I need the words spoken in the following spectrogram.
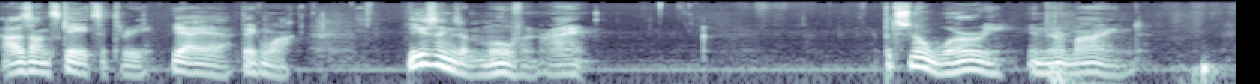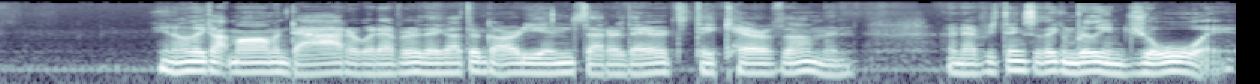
I was on skates at three. Yeah, yeah, they can walk. These things are moving, right? But there's no worry in their mind you know, they got mom and dad or whatever. They got their guardians that are there to take care of them and and everything, so they can really enjoy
